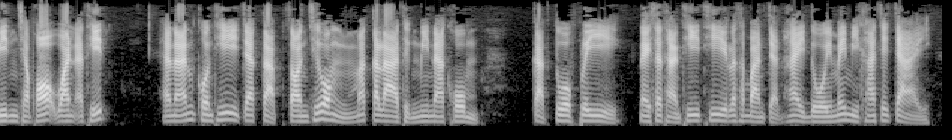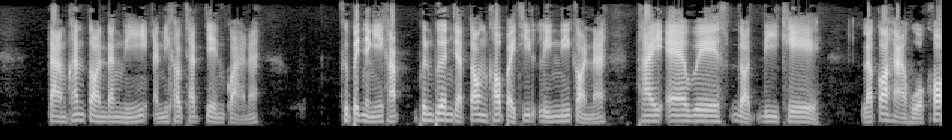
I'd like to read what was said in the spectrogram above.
บินเฉพาะวันอาทิตย์ฉะนั้นคนที่จะกลับตอนช่วงมกราถึงมีนาคม กักตัวฟรีในสถานที่ที่รัฐบาลจัดให้โดยไม่มีค่าใช้จ่าย ตามขั้นตอนดังนี้ อันนี้เขาชัดเจนกว่านะ คือเป็นอย่างนี้ครับ เพื่อนๆจะต้องเข้าไปที่ลิงก์นี้ก่อนนะ thaiairways.dk แล้วก็หาหัวข้อ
